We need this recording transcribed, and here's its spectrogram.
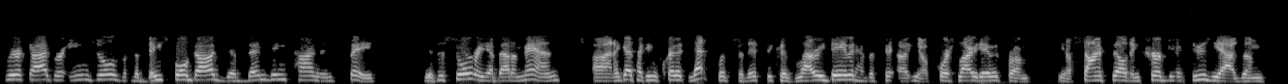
spirit guides or angels, the baseball gods, they're bending time and space. There's a story about a man uh, and I guess I can credit Netflix for this because Larry David has a, uh, you know, of course, Larry David from, you know, Seinfeld and Curb Your Enthusiasm.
